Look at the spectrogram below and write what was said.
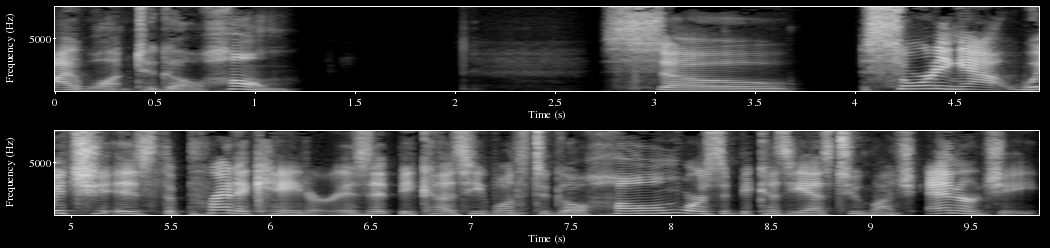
I want to go home. So sorting out which is the predicator. Is it because he wants to go home or is it because he has too much energy?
